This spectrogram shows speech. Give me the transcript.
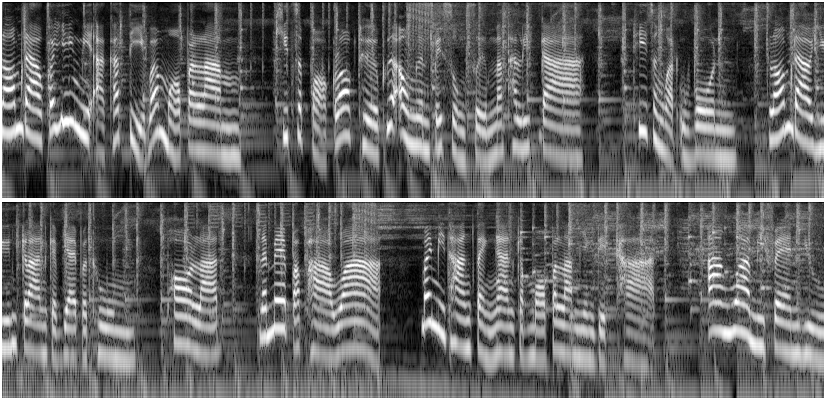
ล้อมดาวก็ยิ่งมีอคติว่าหมอประลำคิดจะปอกลอกเธอเพื่อเอาเงินไปส่งเสริมนัทธริกา ที่จังหวัดอุบล ล้อมดาวยืนกรานกับยายประทุม พ่อรัฐ และแม่ประภาว่า ไม่มีทางแต่งงานกับหมอประลำอย่างเด็ดขาด อ้างว่ามีแฟนอยู่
